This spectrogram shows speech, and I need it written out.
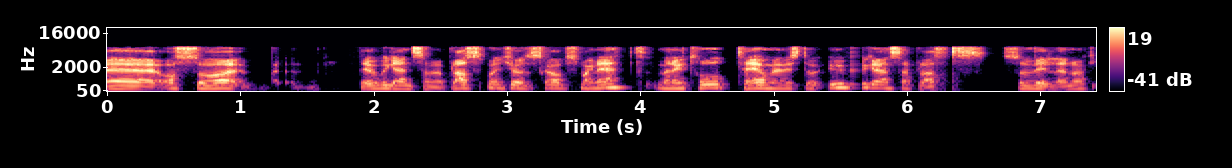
Eh, og så, Det er jo begrensa med plass på en kjøleskapsmagnet, men jeg tror til og med hvis det var ubegrensa plass, så ville jeg nok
